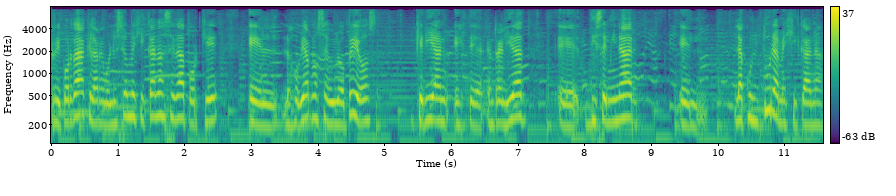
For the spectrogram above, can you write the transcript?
Recordá que la Revolución Mexicana se da porque los gobiernos europeos querían, este, en realidad, eh, diseminar el, la cultura mexicana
